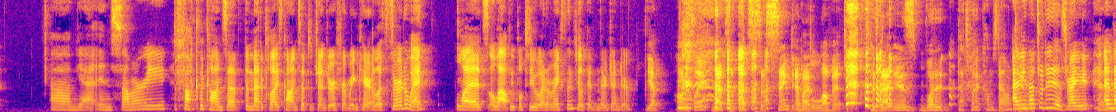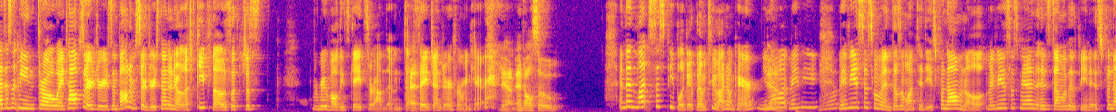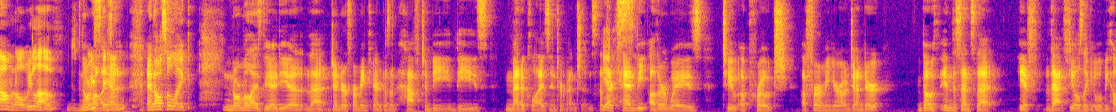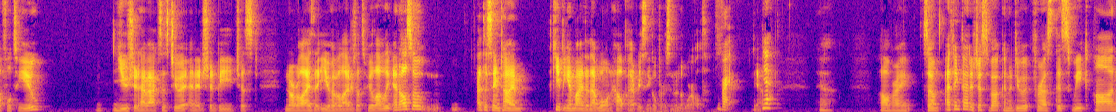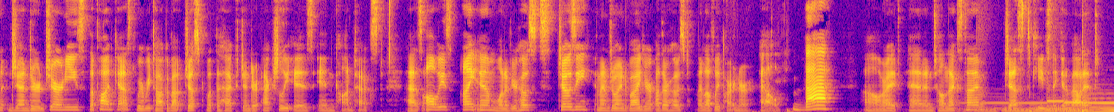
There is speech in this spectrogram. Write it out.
Um, yeah, in summary, fuck the concept, the medicalized concept of gender affirming care. Let's throw it away. Let's allow people to do whatever makes them feel good in their gender. Yep. Honestly, that's that's succinct, and I love it because that is what it. That's what it comes down to. I mean, that's what it is, right? Yeah. And that doesn't mean throw away top surgeries and bottom surgeries. No, no, no. Let's keep those. Let's just remove all these gates around them that And- say gender affirming care. yeah, and also, And then let cis people get them too. I don't care. You Yeah. know what? Maybe you know what? maybe a cis woman doesn't want titties. Phenomenal. Maybe a cis man is done with his penis. Phenomenal. We love. normalize stand. it, and also like normalize the idea that gender affirming care doesn't have to be these medicalized interventions. That there can be other ways to approach affirming your own gender, both in the sense that if that feels like it will be helpful to you, you should have access to it, and it should be just normalized that you have allowed yourself to feel lovely, and also at the same time keeping in mind that that won't help every single person in the world. Right. Yeah. Yeah. Yeah. All right. So I think that is just about going to do it for us this week on Gender Journeys, the podcast where we talk about just what the heck gender actually is in context. As always, I am one of your hosts, Josie, and I'm joined by your other host, my lovely partner, Elle. Bye. All right. And until next time, just keep thinking about it.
